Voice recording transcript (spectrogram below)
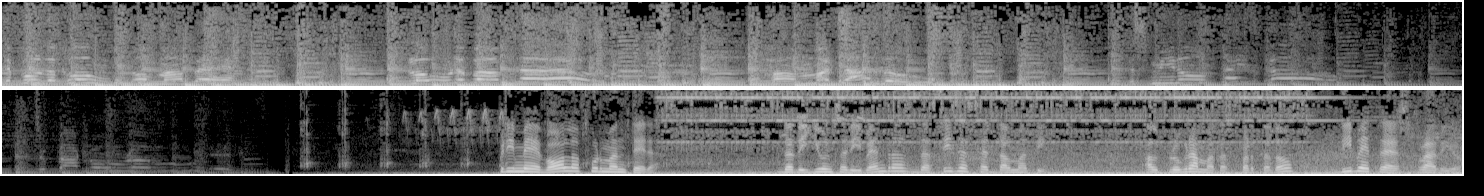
they pulled the clothes off my back. Load above love. guns I load. Primer vol a Formentera. De dilluns a divendres de 6 a 7 del matí. El programa despertador d'IV3 Ràdio.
